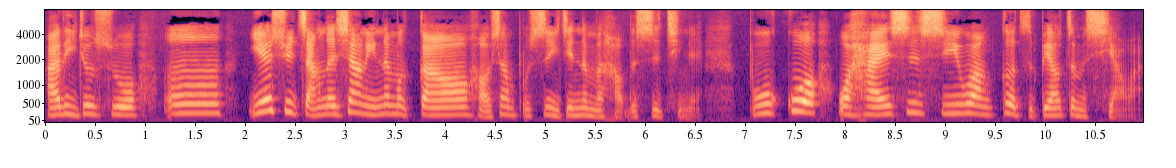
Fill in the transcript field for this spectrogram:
阿丽就说：“嗯，也许长得像你那么高，好像不是一件那么好的事情诶。不过我还是希望个子不要这么小啊。”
